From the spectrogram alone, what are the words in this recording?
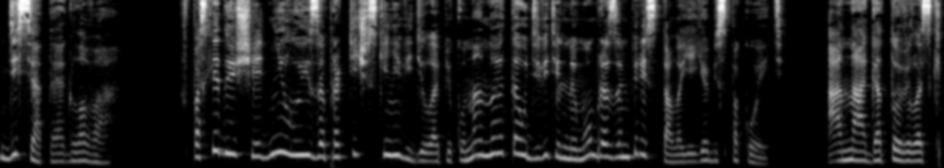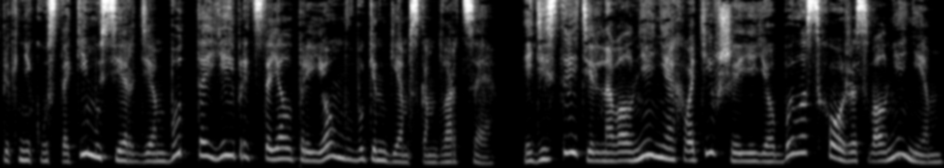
Десятая глава. В последующие дни Луиза практически не видела опекуна, но это удивительным образом перестало ее беспокоить. Она готовилась к пикнику с таким усердием, будто ей предстоял прием в Букингемском дворце. И действительно, волнение, охватившее ее, было схоже с волнением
